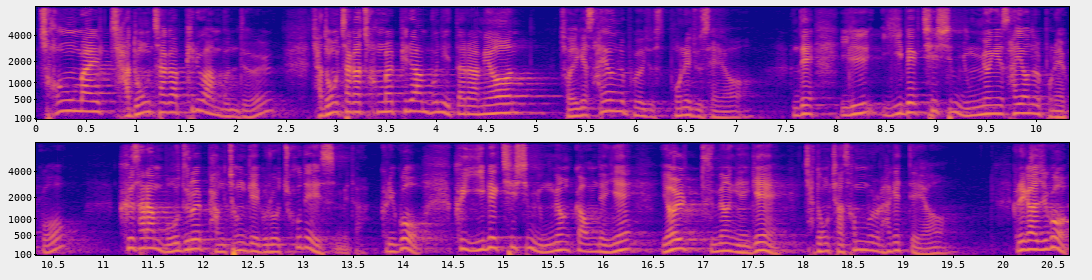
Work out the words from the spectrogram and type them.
정말 자동차가 필요한 분들, 자동차가 정말 필요한 분이 있다라면 저에게 사연을 보여주, 보내주세요. 근데 276명의 사연을 보냈고 그 사람 모두를 방청객으로 초대했습니다. 그리고 그 276명 가운데에 12명에게 자동차 선물을 하겠대요. 그래가지고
